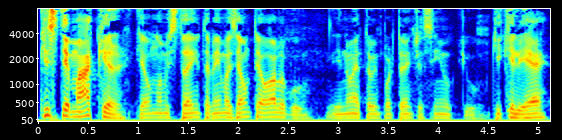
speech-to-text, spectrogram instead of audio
Kistemacher, que é um nome estranho também, mas é um teólogo e não é tão importante assim o, o, o que, que ele é.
